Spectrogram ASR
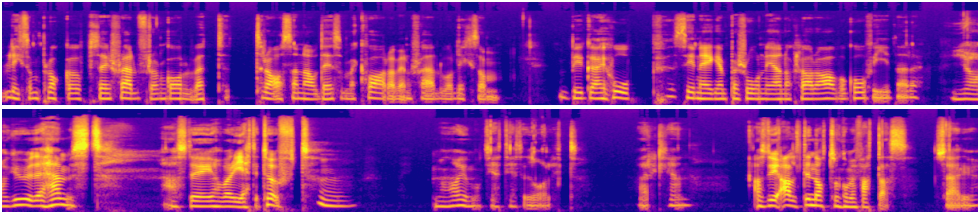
liksom plocka upp sig själv från golvet, trasorna av det som är kvar av en själv och liksom bygga ihop sin egen person igen och klara av att gå vidare. Ja, gud, det är hemskt. Alltså det har varit jättetufft. Mm. Man har ju mått jätte, jättedåligt. Verkligen. Alltså det är alltid något som kommer fattas. Så är det ju.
